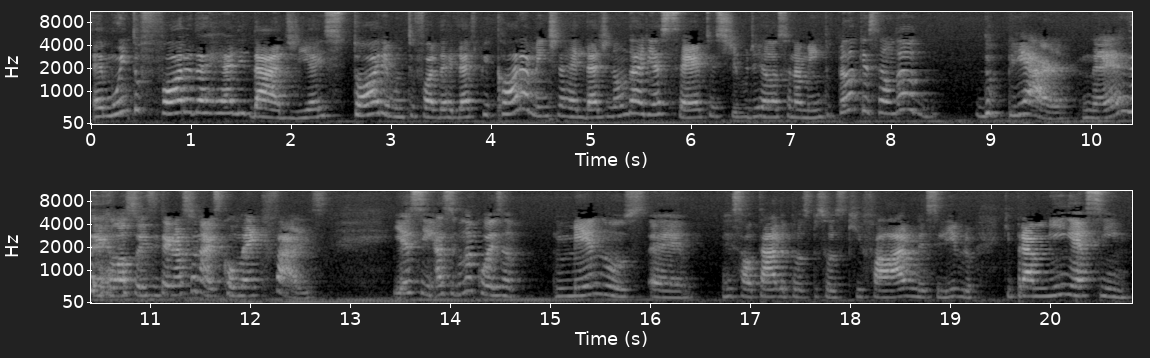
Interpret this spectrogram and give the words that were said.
é muito fora da realidade. E a história é muito fora da realidade, porque claramente na realidade não daria certo esse tipo de relacionamento pela questão da, do PR, né? Relações internacionais, como é que faz. E assim, a segunda coisa menos é, ressaltada pelas pessoas que falaram desse livro, que pra mim é assim.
